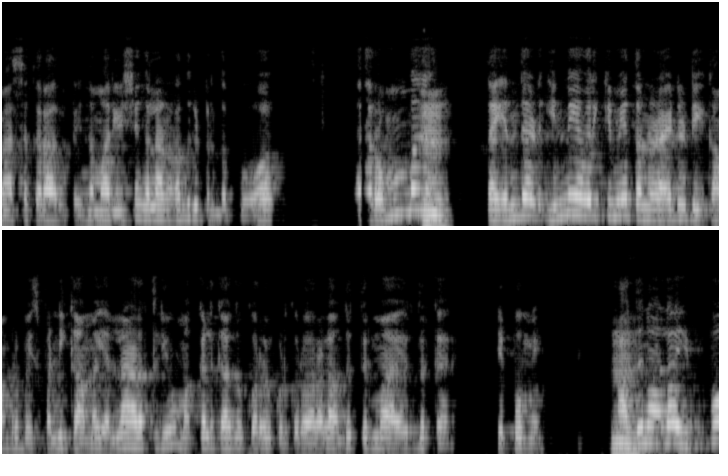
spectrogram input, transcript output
மேசக்கரா இருக்கட்டும் இந்த மாதிரி விஷயங்கள்லாம் நடந்துகிட்டு இருந்தப்போ ரொம்ப எந்த இன்னைய வரைக்குமே தன்னோட ஐடென்டிட்டி காம்ப்ரமைஸ் பண்ணிக்காம எல்லா இடத்துலயும் மக்களுக்காக குரல் கொடுக்கறவரெல்லாம் வந்து திரும்ப இருந்திருக்காரு எப்பவுமே. அதனால இப்போ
